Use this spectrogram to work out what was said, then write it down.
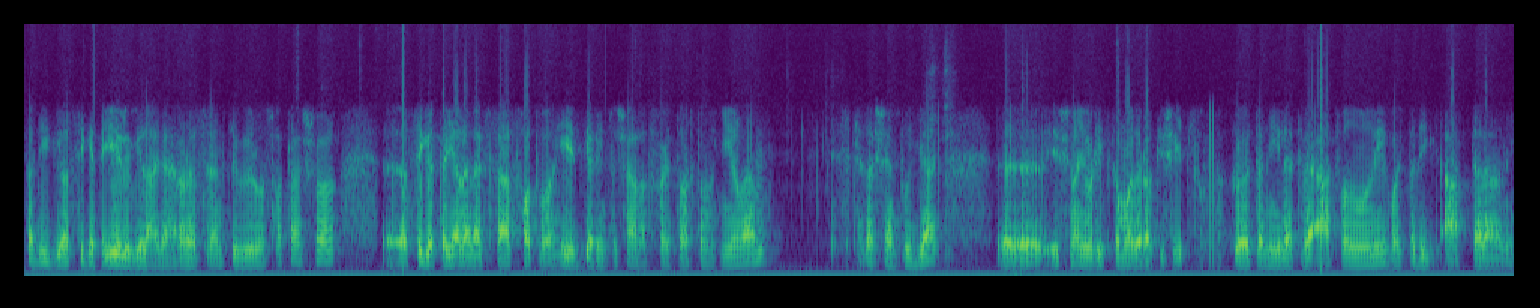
pedig a sziget élővilágára lesz rendkívül rossz hatással. A szigeten jelenleg 167 gerinces állatfaj tartanak nyilván, ezt kevesen tudják, és nagyon ritka madarak is itt szoktak költeni, illetve átvonulni, vagy pedig átterelni.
